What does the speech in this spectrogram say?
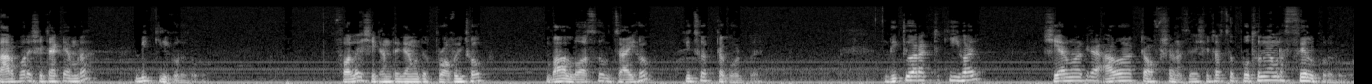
তারপরে সেটাকে আমরা বিক্রি করে দেবো। ফলে সেখান থেকে আমাদের প্রফিট হোক বা লস হোক, যাই হোক, কিছু একটা ঘটবে। দ্বিতীয় আর একটা কী হয়? শেয়ার মার্কেটে আরও একটা অপশান আছে, সেটা হচ্ছে প্রথমে আমরা সেল করে দেবো।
